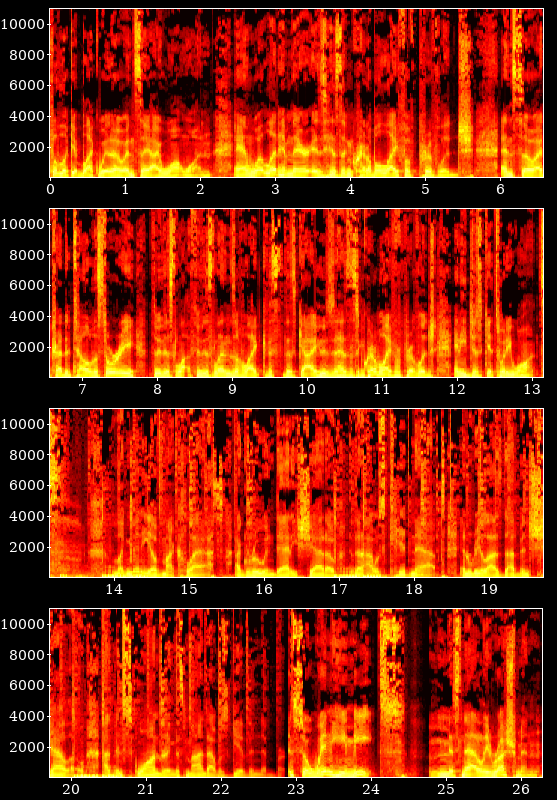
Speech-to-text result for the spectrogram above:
to look at Black Widow and say, I want one. And what led him there is his incredible life of privilege. And so I tried to tell the story through this, through this lens of like this, this guy who has this incredible life of privilege and he just gets what he wants. Like many of my class, I grew in daddy's shadow, but then I was kidnapped and realized I'd been shallow. I'd been squandering this mind I was given. And so when he meets Miss Natalie Rushman,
